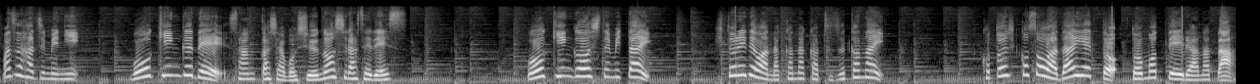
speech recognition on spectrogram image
まずはじめにウォーキングデー参加者募集のお知らせです。ウォーキングをしてみたい。一人ではなかなか続かない。今年こそはダイエットと思っているあなた。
